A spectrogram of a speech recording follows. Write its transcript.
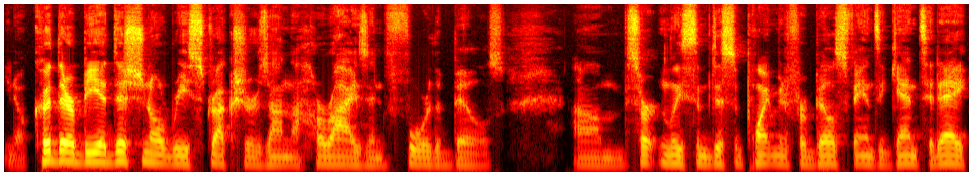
you know, could there be additional restructures on the horizon for the Bills? Um, certainly some disappointment for Bills fans again today,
